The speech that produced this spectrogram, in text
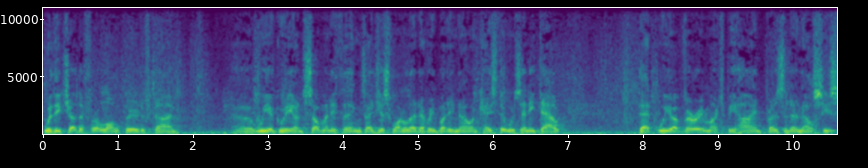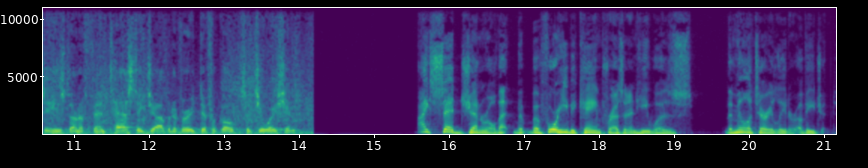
with each other for a long period of time. Uh, we agree on so many things. I just want to let everybody know, in case there was any doubt, that we are very much behind President El Sisi. He's done a fantastic job in a very difficult situation. I said general that b- before he became president, he was the military leader of Egypt.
